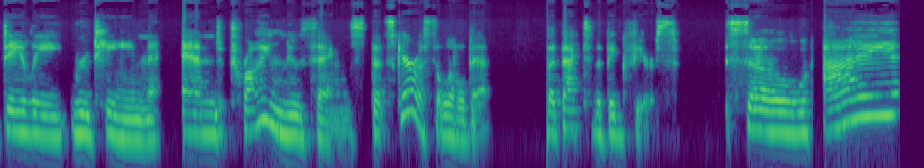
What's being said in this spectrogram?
daily routine and trying new things that scare us a little bit. But back to the big fears. So I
